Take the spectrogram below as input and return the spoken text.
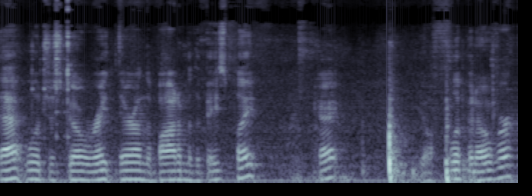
That will just go right there on the bottom of the base plate. Okay, you'll flip it over.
